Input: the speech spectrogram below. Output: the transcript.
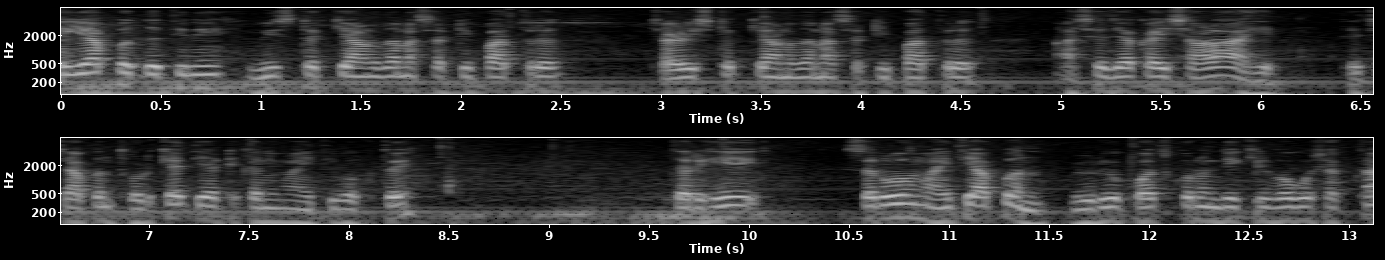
या पद्धतीने वीस टक्के अनुदानासाठी पात्र चाळीस टक्के अनुदानासाठी पात्र अशा ज्या काही शाळा आहेत त्याची आपण थोडक्यात या ठिकाणी माहिती बघतोय. तर हे सर्व माहिती आपण व्हिडिओ पॉज करून देखील बघू शकता.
